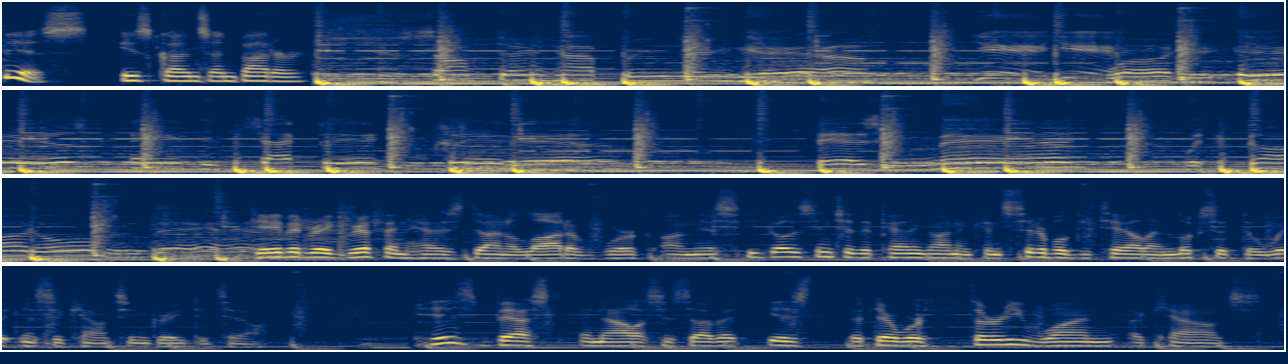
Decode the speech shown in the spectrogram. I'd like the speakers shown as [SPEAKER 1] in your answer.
[SPEAKER 1] This is Guns and Butter.
[SPEAKER 2] Something happening here.
[SPEAKER 3] Yeah, yeah.
[SPEAKER 2] What it is ain't exactly clear. There's a man with a gun over there.
[SPEAKER 4] David Ray Griffin has done a lot of work on this. He goes into the Pentagon in considerable detail and looks at the witness accounts in great detail. His best analysis of it is that there were 31 accounts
